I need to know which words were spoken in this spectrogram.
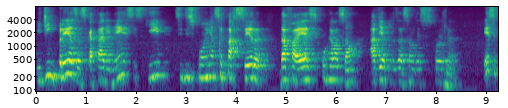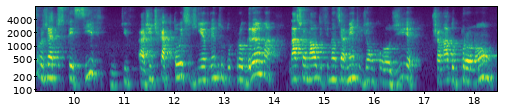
e de empresas catarinenses que se dispõem a ser parceira da FAES com relação à viabilização desses projetos. Esse projeto específico, que a gente captou esse dinheiro dentro do Programa Nacional de Financiamento de Oncologia, chamado PRONOM,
